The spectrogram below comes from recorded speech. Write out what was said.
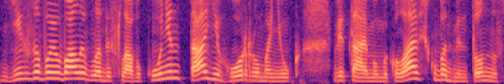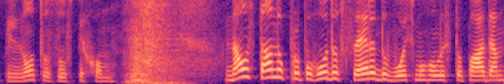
Їх завоювали Владислав Кунін та Єгор Романюк. Вітаємо миколаївську бадмінтонну спільноту з успіхом. Наостанок про погоду в середу, 8 листопада.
